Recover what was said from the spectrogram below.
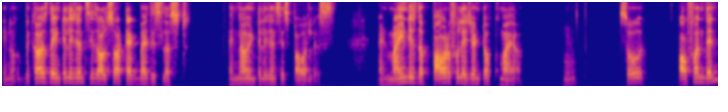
You know, because the intelligence is also attacked by this lust. And now intelligence is powerless. And mind is the powerful agent of Maya. Hmm? So often then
